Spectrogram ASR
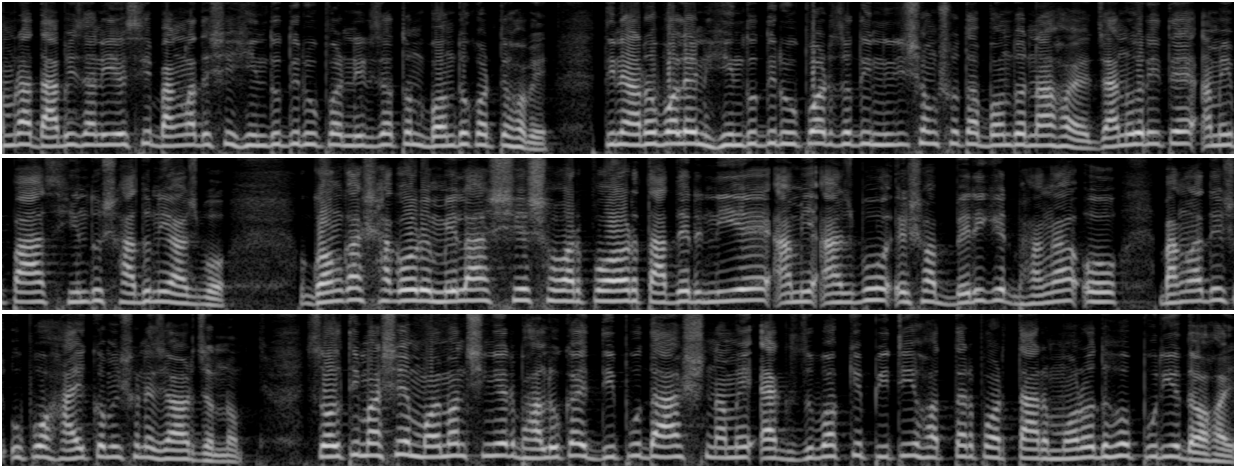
আমরা দাবি জানিয়েছি, বাংলাদেশে হিন্দুদের উপর নির্যাতন বন্ধ করতে হবে। তিনি আরও বলেন, হিন্দুদের উপর যদি নৃশংসতা বন্ধ না হয়, জানুয়ারিতে আমি পাঁচ হিন্দু সাধু নিয়ে আসব। গঙ্গাসাগর মেলা শেষ হওয়ার পর তাদের নিয়ে আমি আসব এসব ব্যারিকেড ভাঙা ও বাংলাদেশ উপ হাই কমিশনে যাওয়ার জন্য। চলতি মাসে ময়মনসিংহের ভালুকায় দীপু দাস নামে এক যুবককে পিটিয়ে হত্যার পর তার মরদেহ পুড়িয়ে দেওয়া হয়।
